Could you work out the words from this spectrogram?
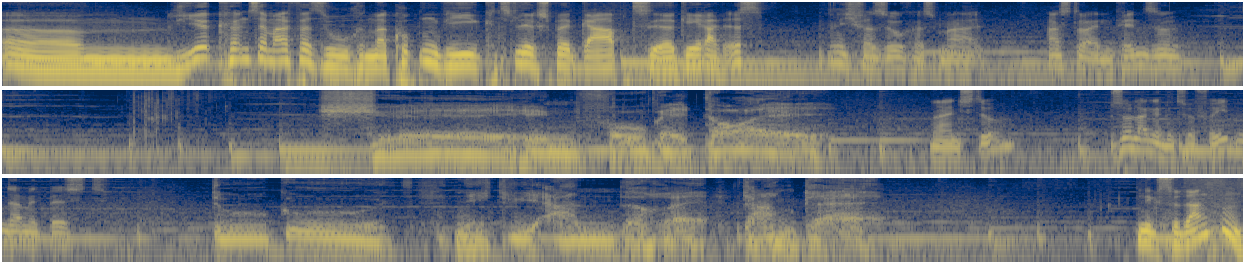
Ähm, wir können es ja mal versuchen. Mal gucken, wie künstlerisch begabt äh, Gerald ist. Ich versuche es mal. Hast du einen Pinsel? Schön, Vogel toll. Meinst du? Solange du zufrieden damit bist. Nicht wie andere. Danke. Nichts zu danken.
